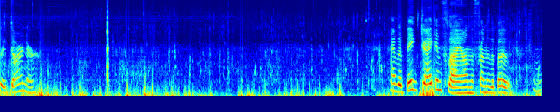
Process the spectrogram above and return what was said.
That's a darner. have a big dragonfly on the front of the boat. Oh,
